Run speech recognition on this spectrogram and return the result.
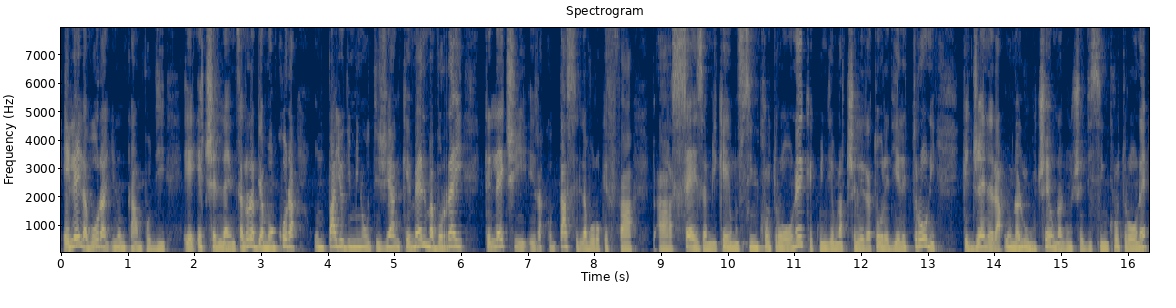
e lei lavora in un campo di eh, eccellenza. Allora abbiamo ancora un paio di minuti, Gian Mel, ma vorrei che lei ci raccontasse il lavoro che fa a Sesami, che è un sincrotrone, che quindi è un acceleratore di elettroni che genera una luce, una luce di sincrotrone,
